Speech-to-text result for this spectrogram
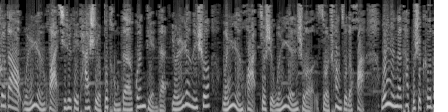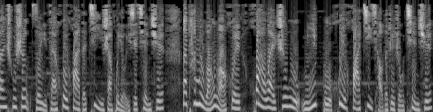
说到文人画，其实对他是有不同的观点的。有人认为说，文人画就是文人所所创作的画。文人呢，他不是科班出身，所以在绘画的技艺上会有一些欠缺。那他们往往会画外之物弥补绘画技巧的这种欠缺。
